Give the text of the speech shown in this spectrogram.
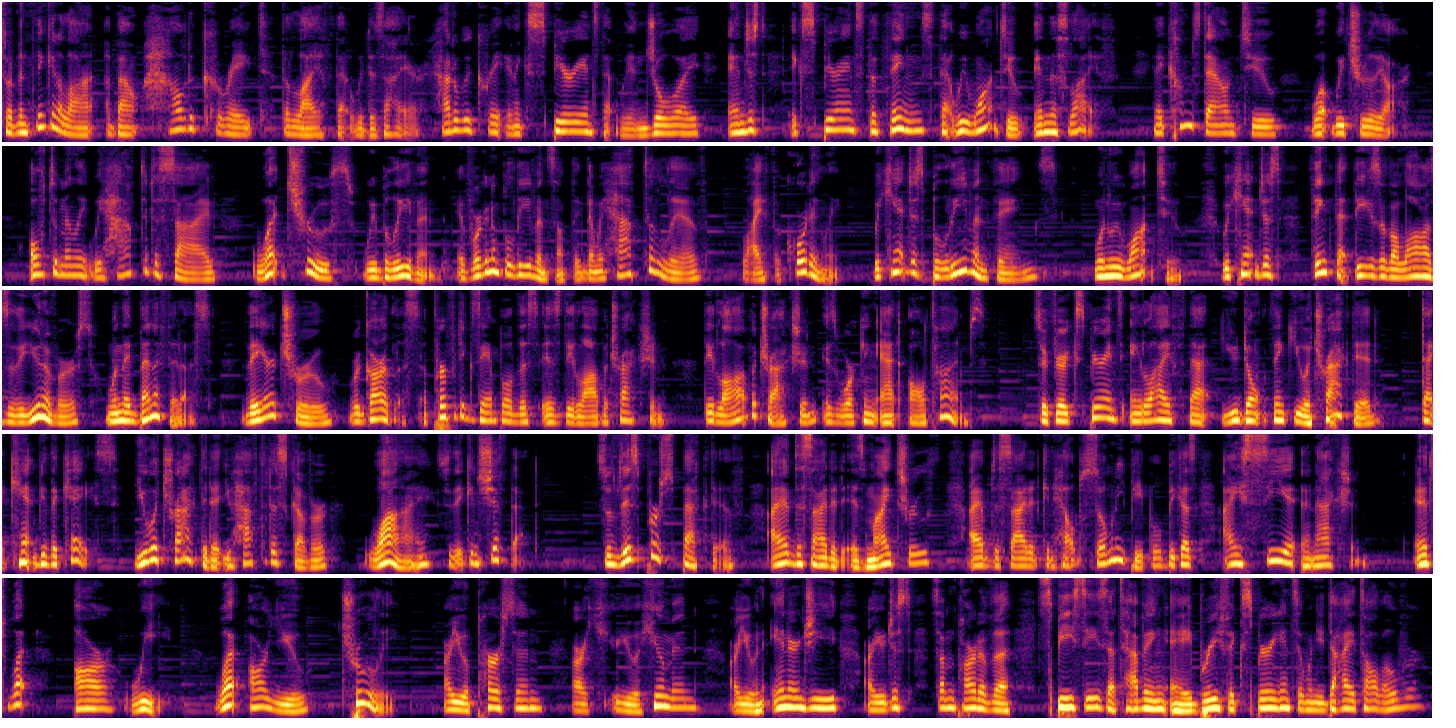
So, I've been thinking a lot about how to create the life that we desire. How do we create an experience that we enjoy and just experience the things that we want to in this life? And it comes down to what we truly are. Ultimately, we have to decide what truths we believe in. If we're going to believe in something, then we have to live life accordingly. We can't just believe in things when we want to. We can't just think that these are the laws of the universe when they benefit us. They are true regardless. A perfect example of this is the law of attraction. The law of attraction is working at all times. So if you're experiencing a life that you don't think you attracted, that can't be the case. You attracted it. You have to discover why so that you can shift that. So this perspective I have decided is my truth. I have decided can help so many people because I see it in action. And it's what are we? What are you truly? Are you a person? Are you a human? Are you an energy? Are you just some part of the species that's having a brief experience and when you die, it's all over?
